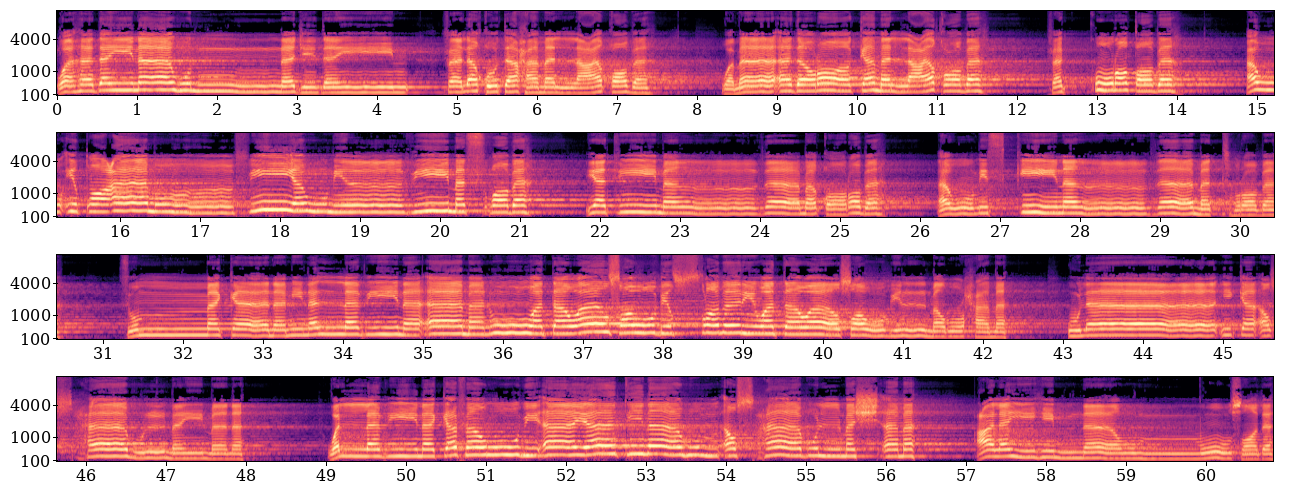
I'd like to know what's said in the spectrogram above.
وهديناه النجدين فلاقتحم العقبة وما أدراك ما العقبة فك رقبة أو إطعام في يوم ذي مسغبة يتيما ذا مقربة أو مسكينا ذا متربة ثم كان من الذين آمنوا وتواصوا بالصبر وتواصوا بالمرحمة أولئك أصحاب الميمنة والذين كفروا باياتنا هم اصحاب المشامه عليهم نار موصده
